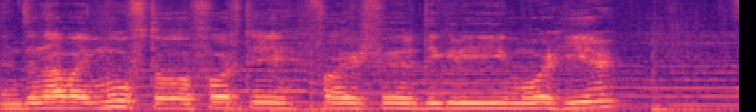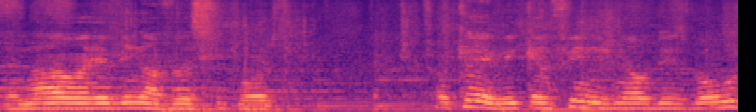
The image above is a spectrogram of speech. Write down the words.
and now I move to 45 uh, degree more here and now I have enough support. Okay we can finish now this bowl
